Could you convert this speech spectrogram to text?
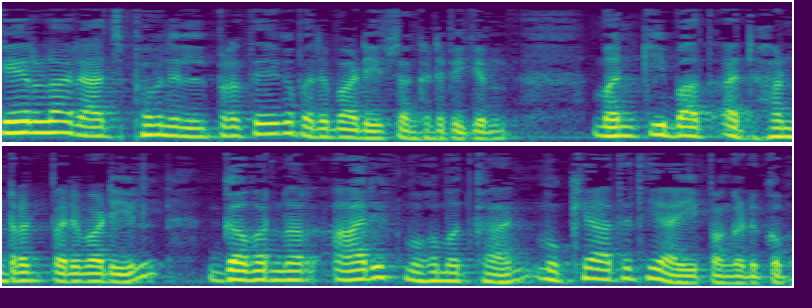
കേരള രാജ്ഭവനിൽ പ്രത്യേക പരിപാടി സംഘടിപ്പിക്കും. മൻ കി ബാത് അറ്റ് ഹൺഡ്രഡ് പരിപാടിയിൽ ഗവർണർ ആരിഫ് മുഹമ്മദ് ഖാൻ മുഖ്യാതിഥിയായി പങ്കെടുക്കും.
